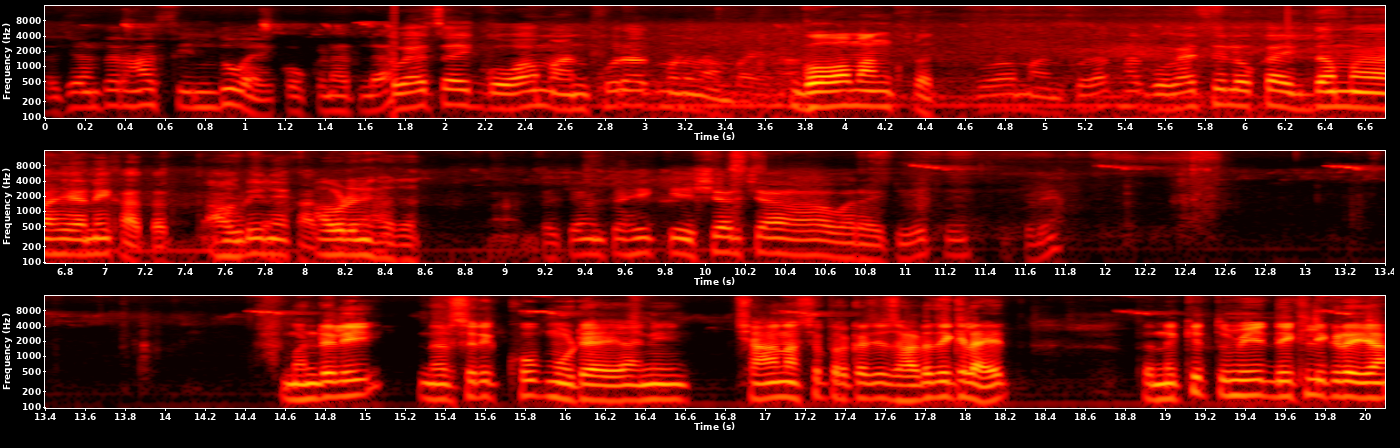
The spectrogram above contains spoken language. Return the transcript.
त्याच्यानंतर हा सिंधू आहे कोकणातला. गोव्याचा एक गोवा मानखुरात म्हणून आंबा आहे. गोवा मांगपुरात गोवा मानखुरात. हा गोव्याचे लोक एकदम अं, ह्याने खातात आवडीने खातात. आवडीने खातात. हा, त्याच्यानंतर हे केशरच्या व्हरायटी आहेत हे इकडे मंडळी नर्सरी खूप मोठी आहे आणि छान अशा प्रकारचे झाडं देखील आहेत. तर नक्कीच तुम्ही देखील इकडे या.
